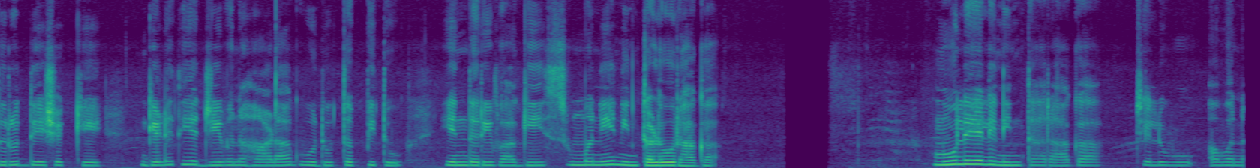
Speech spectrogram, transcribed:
ದುರುದ್ದೇಶಕ್ಕೆ ಗೆಳತಿಯ ಜೀವನ ಹಾಳಾಗುವುದು ತಪ್ಪಿತು ಎಂದರಿವಾಗಿ ಸುಮ್ಮನೇ ನಿಂತಳು ರಾಗ. ಮೂಲೆಯಲ್ಲಿ ನಿಂತ ರಾಗ, ಚೆಲುವು ಅವನ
